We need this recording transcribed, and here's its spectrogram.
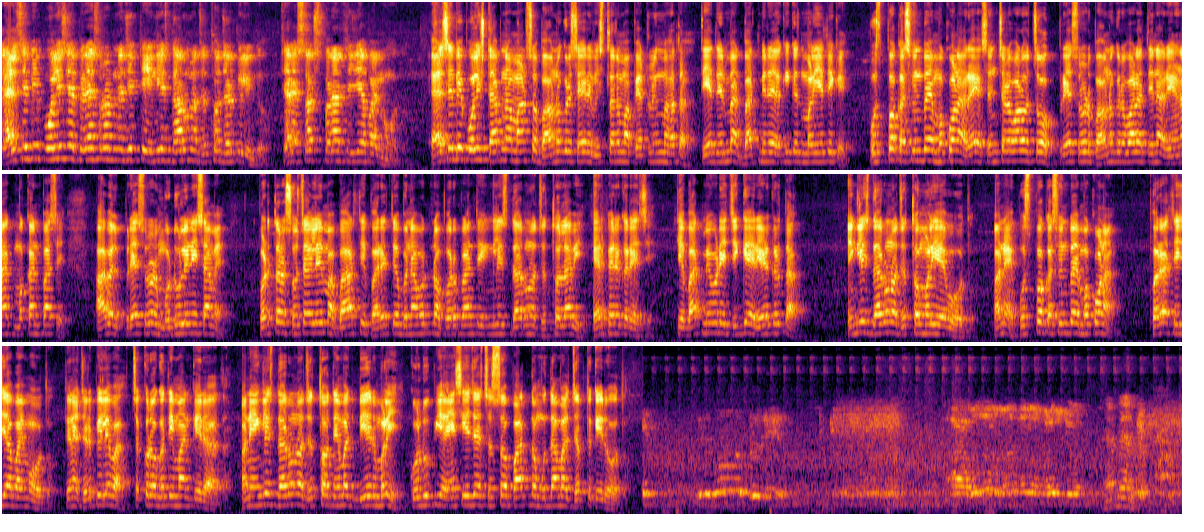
LCB પોલીસે fresh road નજીકથી English દારૂનો જથ્થો ઝડપી લીધો. જ્યારે શખ્સ ફરાર થઈ જવા પામ્યો હતો. એલસીબી પોલીસ સ્ટાફના માણસો ભાવનગર શહેર વિસ્તારમાં પેટ્રોલિંગમાં હતા. તે દરમિયાન બાતમીને હકીકત મળી હતી કે, પુષ્પક અશ્વિનભાઈ મકવાણા રહે સંચળવાળો ચોક, પ્રેસ રોડ ભાવનગરવાળા તેના રહેણાંક મકાન પાસે આવેલ પ્રેસ રોડ મોઢુલીની સામે. પડતર શૌચાલયમાં બહારથી ભારતીય બનાવટનો પરપ્રાંતિય ઇંગ્લિશ દારૂનો જથ્થો લાવી હેરફેર કરે છે. તે બાતમી વળી જગ્યાએ રેડ કરતા ઇંગ્લિશ દારૂનો જથ્થો મળી આવ્યો હતો. અને પુષ્પક અશ્વિનભાઈ મકવાણા ફરાર થઈ જવા હતો તેને ઝડપી લેવા ચક્રો ગતિમાન કર્યા હતા અને ઇંગ્લિશ દારૂનો જથ્થો તેમજ બિયર મળી કુલ રૂપિયા એંસી હજાર છસો પાંચનો મુદ્દામાલ જપ્ત કર્યો હતો Yeah, man.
